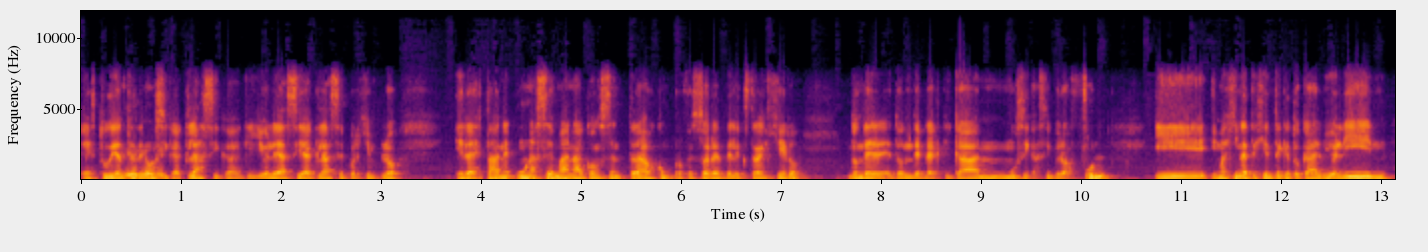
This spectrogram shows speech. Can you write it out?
estudiantes Mira de bonito. música clásica, que yo le hacía clases, por ejemplo, era, estaban una semana concentrados con profesores del extranjero, donde, donde practicaban música así, pero a full. Y imagínate, gente que tocaba el violín,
